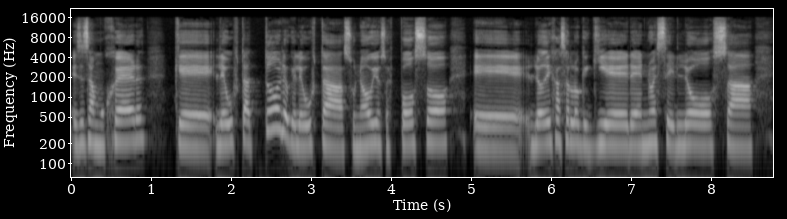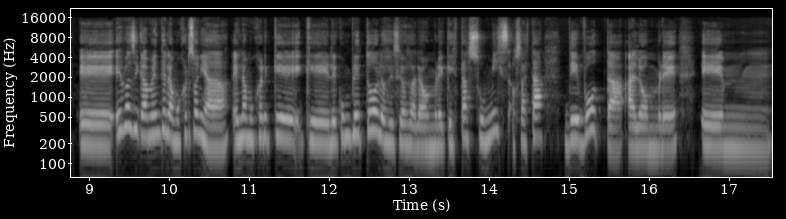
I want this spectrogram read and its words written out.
Es esa mujer que le gusta todo lo que le gusta a su novio, su esposo, eh, lo deja hacer lo que quiere, no es celosa. Eh, es básicamente la mujer soñada, es la mujer que, que, le cumple todos los deseos al hombre, que está sumisa, o sea, está devota al hombre. Eh,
